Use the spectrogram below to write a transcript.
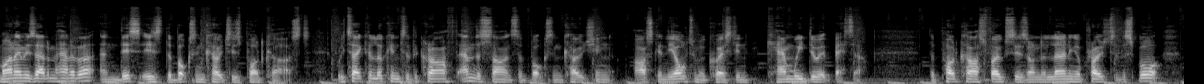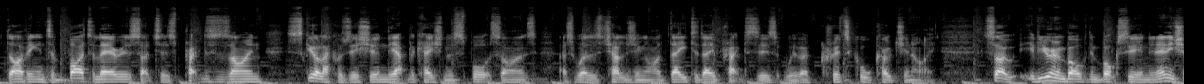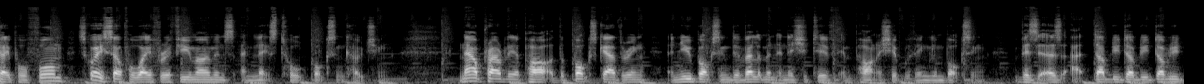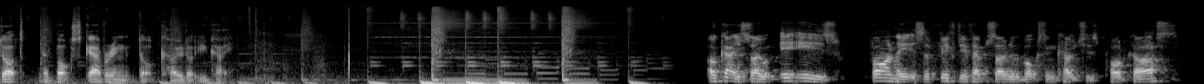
My name is Adam Hanover, and this is the Boxing Coaches Podcast. We take a look into the craft and the science of boxing coaching, asking the ultimate question can we do it better? The podcast focuses on a learning approach to the sport, diving into vital areas such as practice design, skill acquisition, the application of sports science, as well as challenging our day to day practices with a critical coaching eye. So, if you're involved in boxing in any shape or form, square yourself away for a few moments and let's talk boxing coaching now proudly a part of the Box Gathering, a new boxing development initiative in partnership with England Boxing. Visit us at www.theboxgathering.co.uk. Okay, so it is finally it's the 50th episode of the Boxing Coaches podcast.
